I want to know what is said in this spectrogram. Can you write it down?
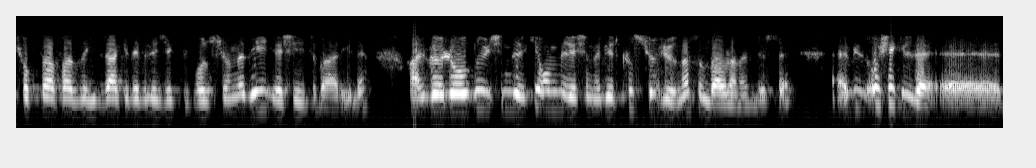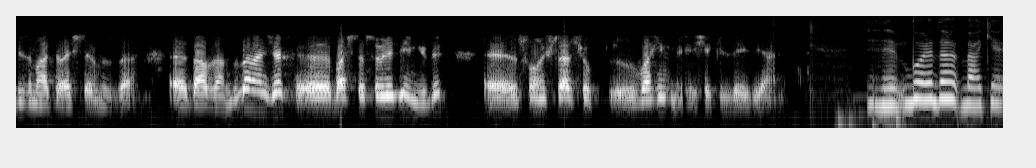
çok daha fazla idrak edebilecek bir pozisyonda değil yaşı itibariyle. Hal böyle olduğu içindir ki 11 yaşında bir kız çocuğu nasıl davranabilirse e, biz o şekilde e, bizim arkadaşlarımız da e, davrandılar. Ancak e, başta söylediğim gibi e, sonuçlar çok e, vahim şekildeydi yani. E, bu arada belki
